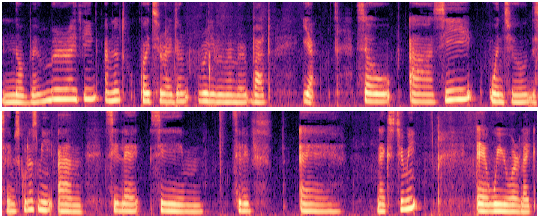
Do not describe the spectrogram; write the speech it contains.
November, I think. I'm not quite sure, I don't really remember, but yeah. So uh, she went to the same school as me and she, le- she, um, she lived uh, next to me. Uh, we were like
